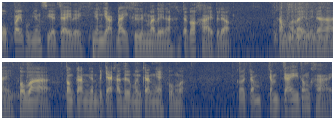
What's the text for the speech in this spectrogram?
กบไปผมยังเสียใจเลย ยังอยากได้คืนมาเลยนะ แต่ก็ขายไปแล้วทำอะไรไม่ได้ เพราะว่า ต้องการเงินไปจ่ายค่าเทอมเหมือนกันไงผมอะก็จำจำใจต้องขาย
